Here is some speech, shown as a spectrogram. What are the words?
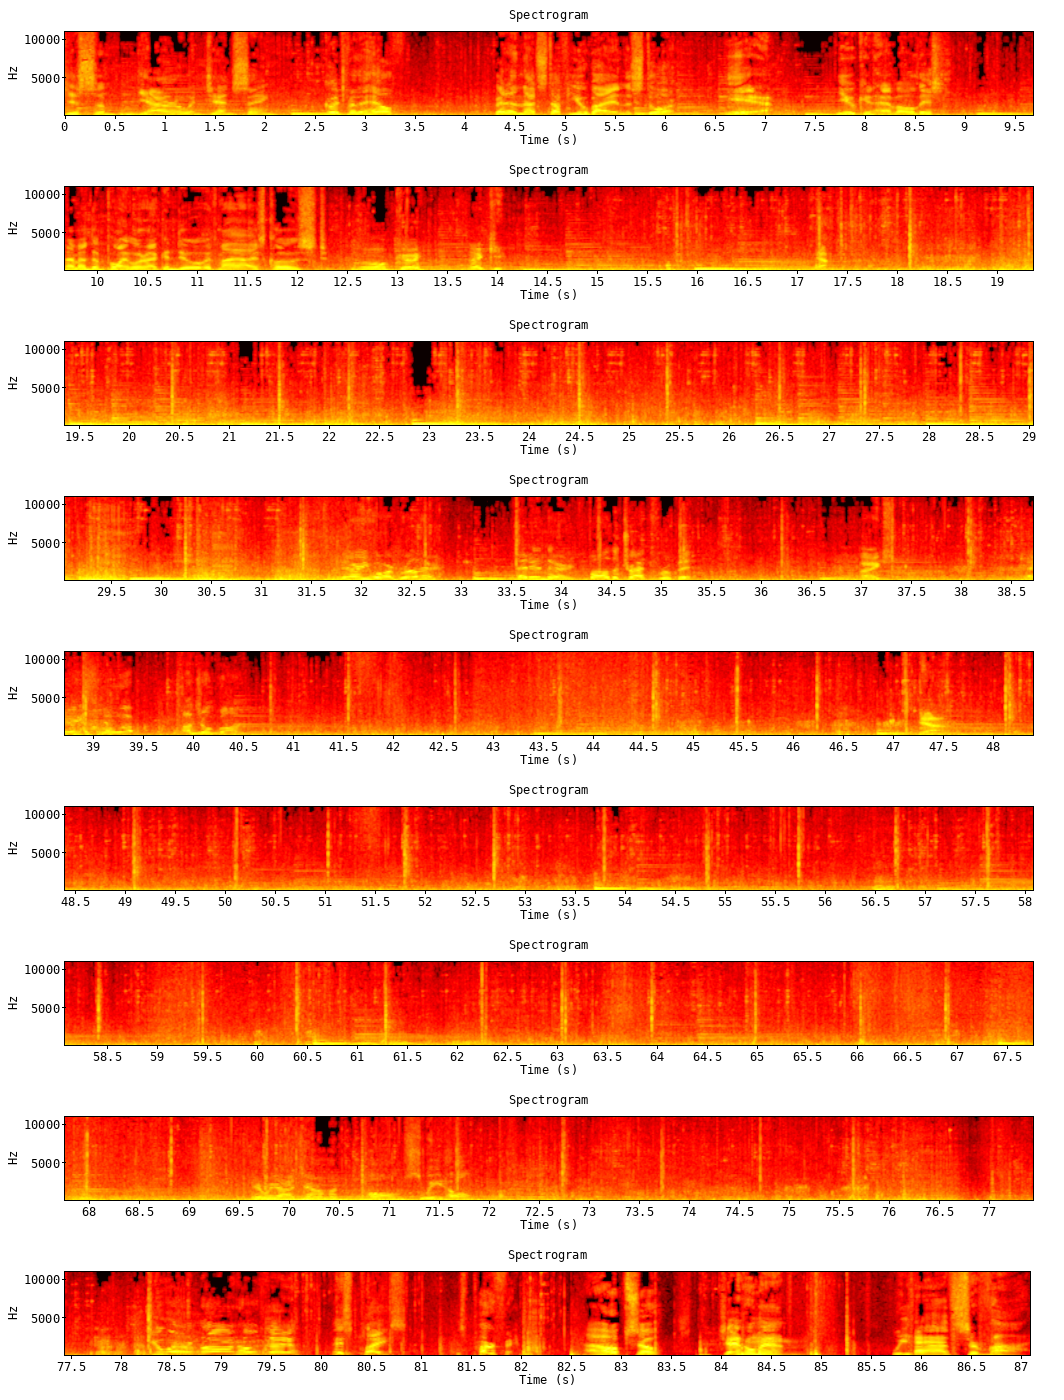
Just some yarrow and ginseng. Good for the health. Better than that stuff you buy in the store. Yeah, you can have all this. I'm at the point where I can do it with my eyes closed. Okay. Thank you. Follow the track for a bit. Thanks. Hey, slow up. I'll jump on. Yeah. So. Gentlemen, we have survived.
